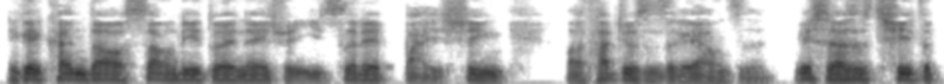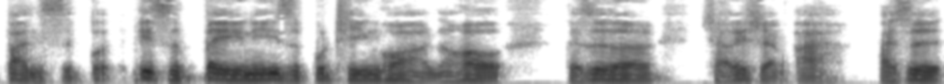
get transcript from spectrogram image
你可以看到上帝对那群以色列百姓啊，他就是这个样子，因为实在是气得半死，不一直背逆，一直不听话。然后可是呢，想一想啊。还是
